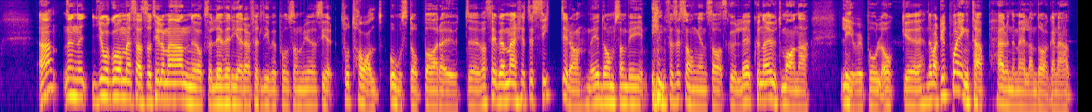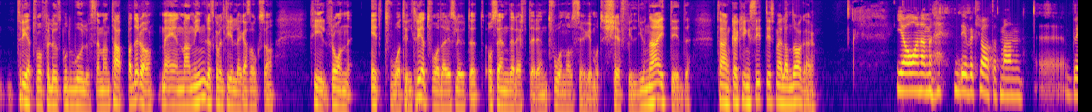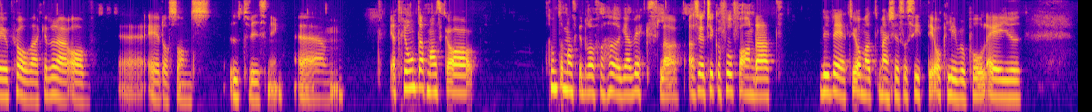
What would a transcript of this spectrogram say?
Ja, men Joe Gomez alltså, till och med han nu också levererar för ett Liverpool som ser totalt ostoppbara ut. Eh, vad säger vi om Manchester City då? Det är ju de som vi inför säsongen sa skulle kunna utmana Liverpool och eh, det vart ju ett poängtapp här under mellandagarna. 3-2 förlust mot Wolves när man tappade då med en man mindre ska väl tilläggas också till från 1-2 till 3-2 där i slutet och sen därefter en 2-0 seger mot Sheffield United. Tankar kring Citys mellandagar? Ja, nej, men det är väl klart att man eh, blev påverkad där av eh, Edersons utvisning. Eh, jag tror inte att man ska tror inte man ska dra för höga växlar. Alltså jag tycker fortfarande att vi vet ju om att Manchester City och Liverpool är ju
